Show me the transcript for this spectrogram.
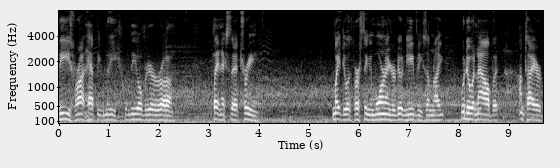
bees were not happy with me, with me over there uh, playing next to that tree. Might do it first thing in the morning or do it in the evening some night. We'll do it now, but I'm tired.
